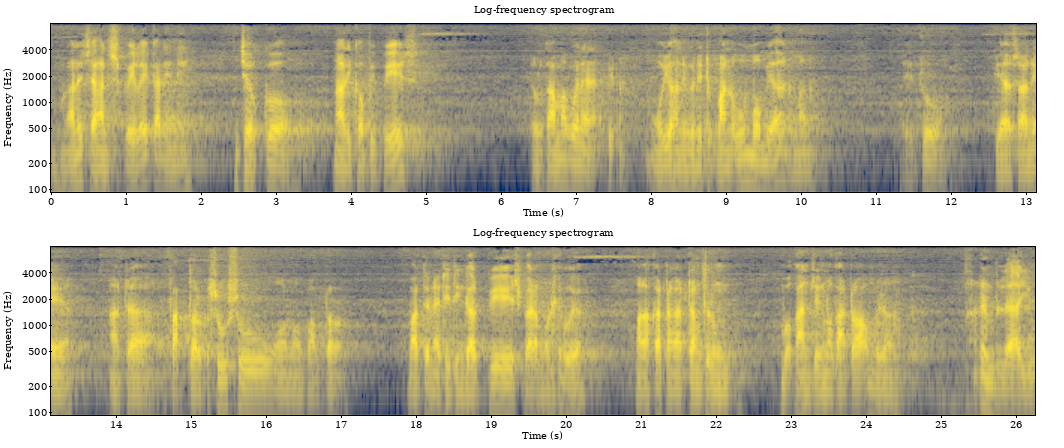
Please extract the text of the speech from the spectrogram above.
Makanya jangan disepelekan ini. Jaga nalika pipis. Terutama kowe nek nguyah ning depan umum ya, teman. Itu biasanya ada faktor kesusu, ono faktor mate nek ditinggal bis barang ngono iku ya. Malah kadang-kadang durung mbok kancingno kathok ya. Belayu.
